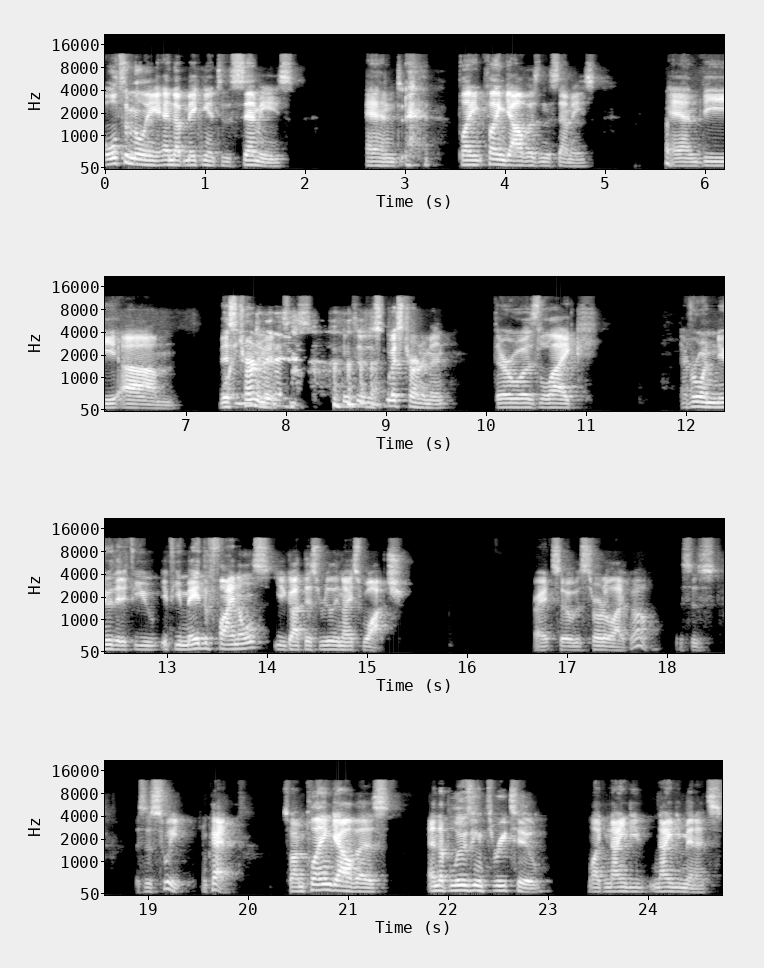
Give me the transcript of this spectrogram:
ultimately end up making it to the semis and playing playing Galvez in the semis. And the um, this tournament, into the Swiss tournament, there was like everyone knew that if you if you made the finals, you got this really nice watch. Right. So it was sort of like, oh, this is this is sweet. Okay. So I'm playing Galvez, end up losing 3-2, like 90, 90 minutes.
